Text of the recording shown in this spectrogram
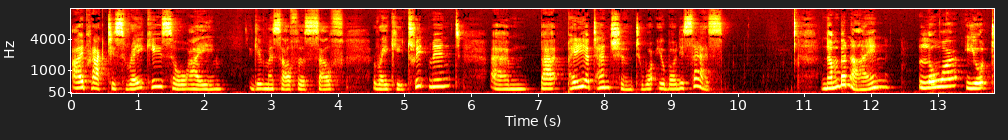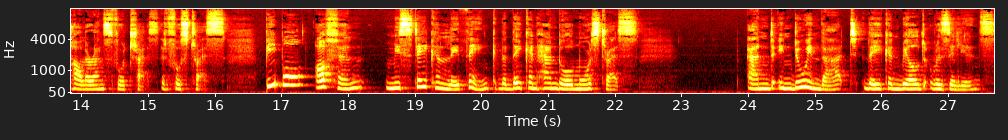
I practice Reiki, so I give myself a self Reiki treatment. Um, but pay attention to what your body says. Number nine, lower your tolerance for stress. For stress. People often mistakenly think that they can handle more stress. And in doing that, they can build resilience.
